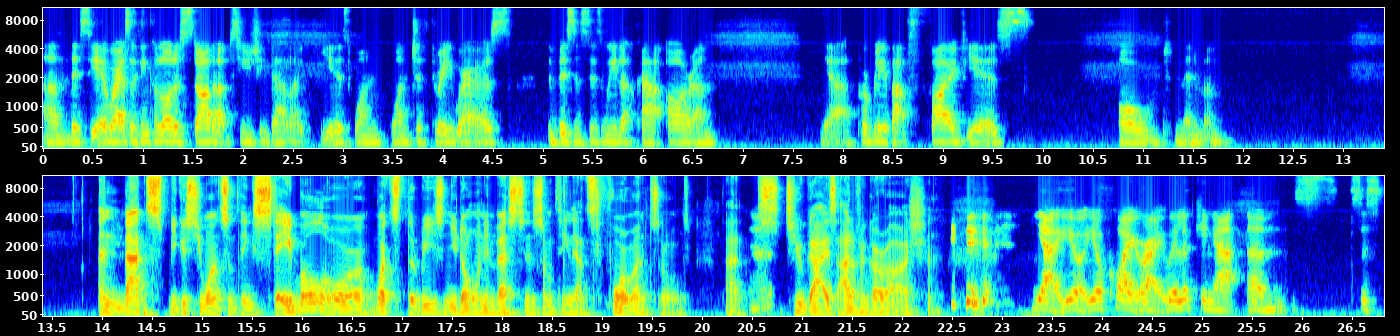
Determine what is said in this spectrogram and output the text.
um, this year. Whereas I think a lot of startups usually they're like years one one to three, whereas the businesses we look at are um, yeah probably about five years old minimum. And that's because you want something stable, or what's the reason you don't want to invest in something that's four months old? That's two guys out of a garage. yeah, you're you're quite right. We're looking at um, sus-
